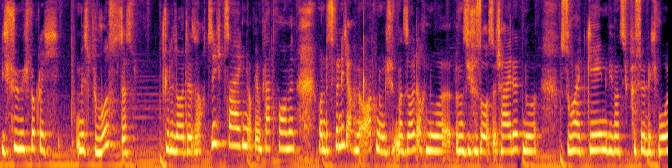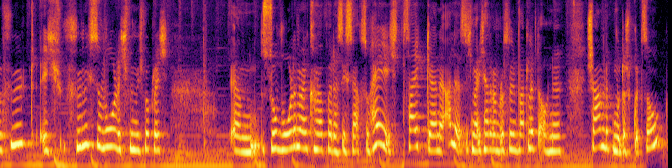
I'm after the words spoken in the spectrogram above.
Ich fühle mich wirklich missbewusst, dass viele Leute es auch nicht zeigen auf ihren Plattformen. Und das finde ich auch in Ordnung. Ich finde, man sollte auch nur, wenn man sich für sowas entscheidet, nur so weit gehen, wie man sich persönlich wohlfühlt. Ich fühle mich so wohl, ich fühle mich wirklich ähm, so wohl in meinem Körper, dass ich sage so, hey, ich zeige gerne alles. Ich meine, ich hatte beim Brazilian Buttlift auch eine Schamlippenunterspritzung.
